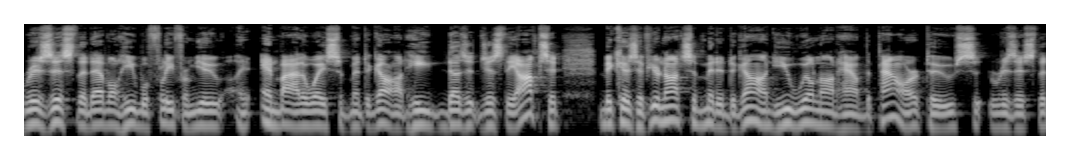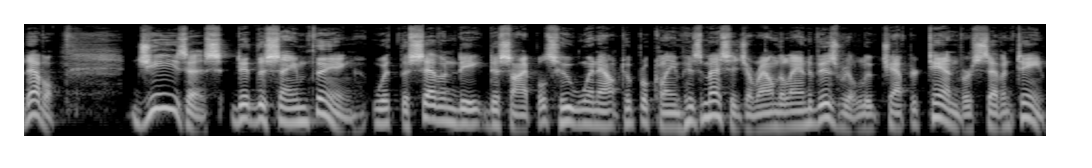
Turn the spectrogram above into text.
resist the devil, he will flee from you. And by the way, submit to God. He does it just the opposite because if you're not submitted to God, you will not have the power to resist the devil. Jesus did the same thing with the 70 disciples who went out to proclaim his message around the land of Israel. Luke chapter 10, verse 17.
